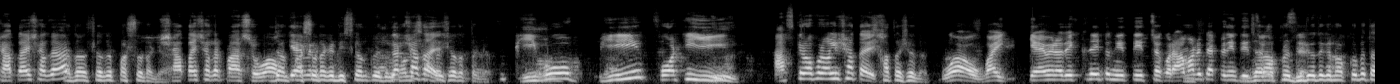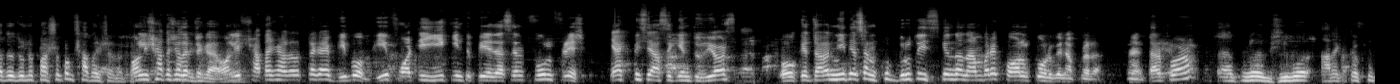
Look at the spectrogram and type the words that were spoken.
সাতাইশ হাজার? সাতাশ হাজার পাঁচশো টাকা। সাতাইশ হাজার পাঁচশো। ওয়াও পাঁচশো টাকা ডিসকাউন্ট করে দিলাম। সাতাইশ? সাতাইশ হাজার টাকা। Vivo V forty E. আজকের অফার অনলি সাতাইশ? সাতাশ হাজার। ওয়াও ভাই ক্যামেরা দেখলেই তো নিতে ইচ্ছা করে। আমারও তো একটা নিতে ইচ্ছা যারা আপনার ভিডিও থেকে নক করবে তাদের জন্য পাঁচশো কম সাতাশ হাজার। অনলি সাতাশ হাজার টাকা অনলি সাতাশ হাজার টাকায় ভিভো ভি ফর্টি ই কিন্তু পেয়ে যাচ্ছেন ফুল ফ্রেশ এক পিসে আছে কিন্তু ভিউয়ার্স ওকে যারা নিতে চান খুব দ্রুত স্ক্রিন দেওয়া নাম্বারে কল করবেন আপনারা। হ্যাঁ তারপর? তারপরে ভিভোর আরেকটা খুব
